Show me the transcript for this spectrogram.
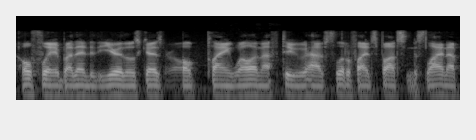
hopefully by the end of the year, those guys are all playing well enough to have solidified spots in this lineup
